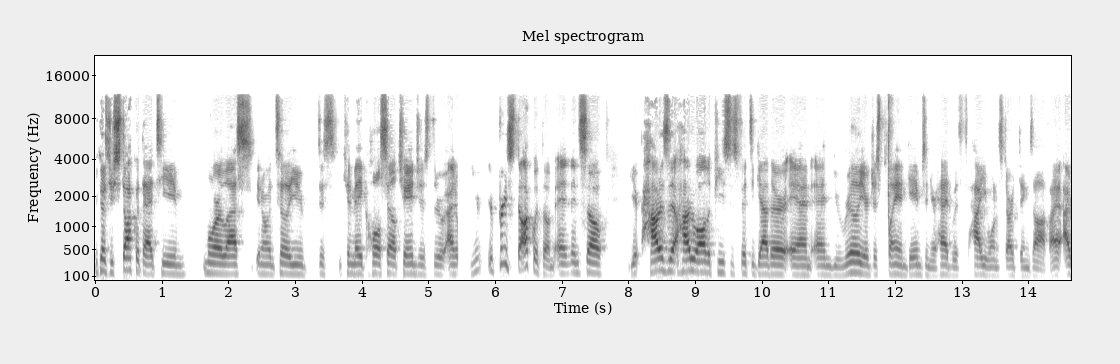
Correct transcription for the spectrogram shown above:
because you're stuck with that team more or less, you know, until you just can make wholesale changes through. I, you're, pretty stuck with them, and and so you, how does it? How do all the pieces fit together? And and you really are just playing games in your head with how you want to start things off. I, I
